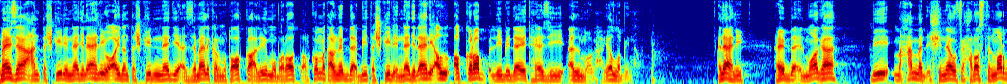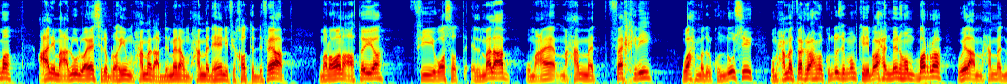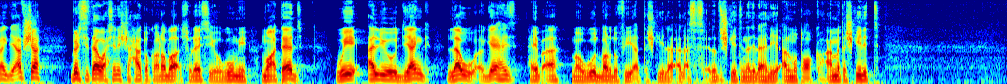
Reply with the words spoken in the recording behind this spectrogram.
ماذا عن تشكيل النادي الأهلي وأيضا تشكيل نادي الزمالك المتوقع لمباراة القمة؟ تعالوا نبدأ بتشكيل النادي الأهلي الأقرب لبداية هذه المواجهة. يلا بينا. الأهلي هيبدأ المواجهة بمحمد الشناوي في حراسة المرمى علي معلول وياسر إبراهيم ومحمد عبد المنعم ومحمد هاني في خط الدفاع مروان عطية في وسط الملعب ومعاه محمد فخري وأحمد القندوسي ومحمد فخري وأحمد القندوسي ممكن يبقى واحد منهم بره ويلعب محمد مجدي قفشة. بيرسي تاو وحسين الشحات وكهربا ثلاثي هجومي معتاد. وأليو ديانج لو جاهز هيبقى موجود برضو في التشكيلة الأساسية. ده تشكيلة النادي الأهلي المتوقع. أما تشكيلة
